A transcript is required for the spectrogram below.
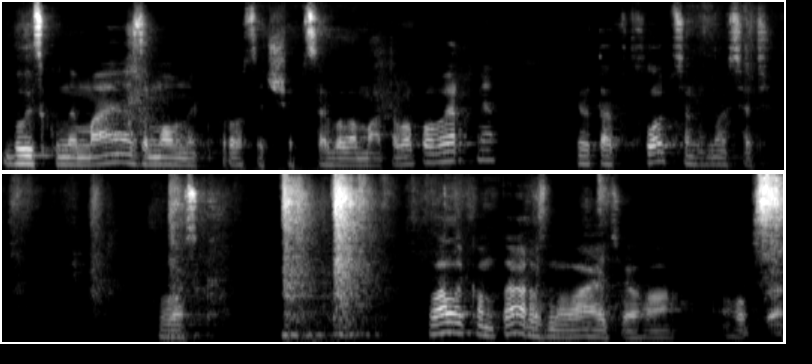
Блиску немає. Замовник просить, щоб це була матова поверхня. І отак от хлопці наносять воск валиком та розмивають його губкою.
